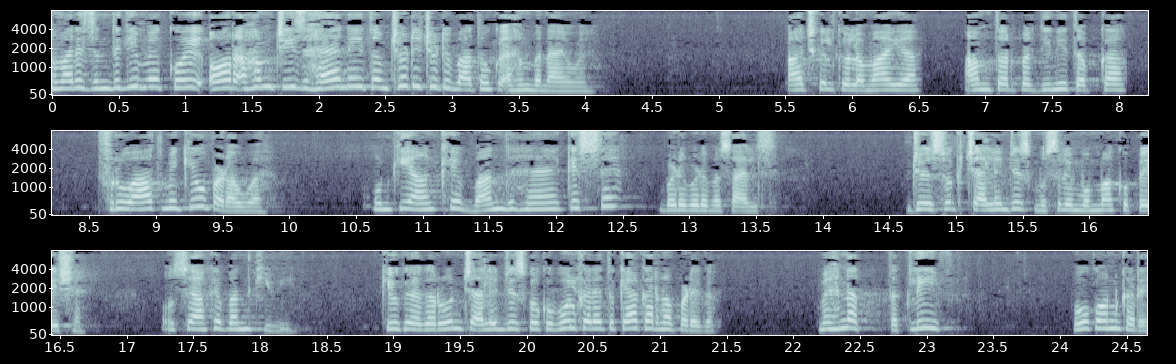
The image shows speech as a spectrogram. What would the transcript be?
ہماری زندگی میں کوئی اور اہم چیز ہے نہیں تو ہم چھوٹی چھوٹی باتوں کو اہم بنائے ہوئے آج کل کے علماء یا عام طور پر دینی طبقہ فروعات میں کیوں پڑا ہوا ہے؟ ان کی آنکھیں بند ہیں کس سے؟ بڑے بڑے مسائل سے۔ جو اس وقت چیلنجز مسلم مما کو پیش ہیں، اس سے آنکھیں بند کی ہوئی کیونکہ اگر ان چیلنجز کو قبول کرے تو کیا کرنا پڑے گا؟ محنت، تکلیف، وہ کون کرے؟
